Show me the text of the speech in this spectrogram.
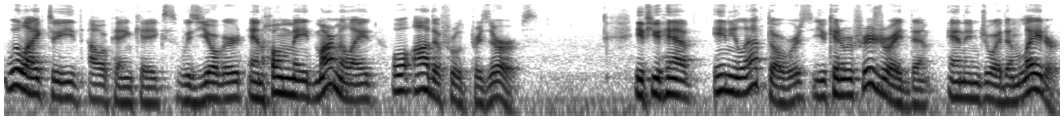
We like to eat our pancakes with yogurt and homemade marmalade or other fruit preserves. If you have any leftovers, you can refrigerate them and enjoy them later.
